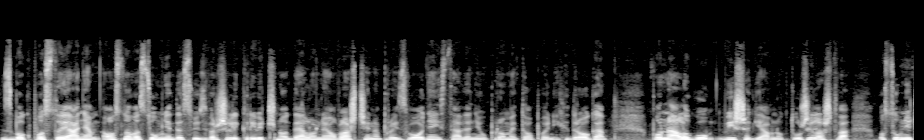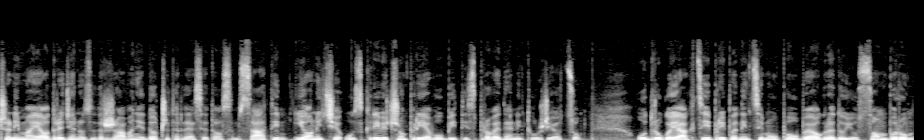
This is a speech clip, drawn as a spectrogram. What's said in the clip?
Zbog postojanja osnova sumnje da su izvršili krivično delo neovlašćena proizvodnja i stavljanje u promet opojnih droga, po nalogu Višeg javnog tužilaštva, osumnjičanima je određeno zadržavanje do 48 sati i oni će uz krivičnu prijavu biti sprovedeni tužiocu. U drugoj akciji pripadnici MUPA u Beogradu i u Somboru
